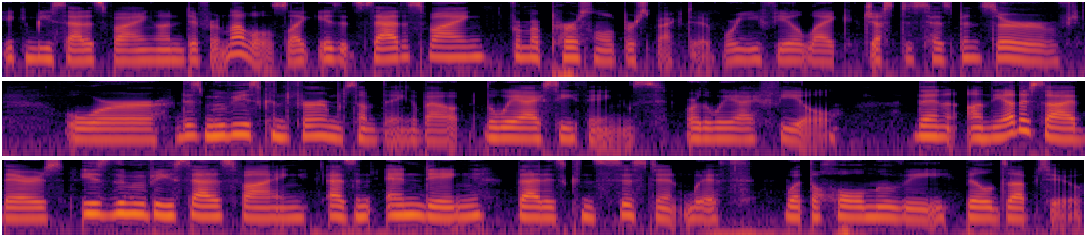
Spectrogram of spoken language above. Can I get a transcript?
it can be satisfying on different levels. Like, is it satisfying from a personal perspective where you feel like justice has been served? Or this movie has confirmed something about the way I see things or the way I feel. Then on the other side, there's is the movie satisfying as an ending that is consistent with what the whole movie builds up to.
